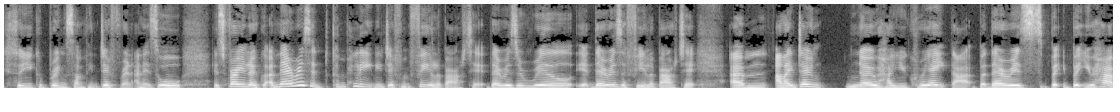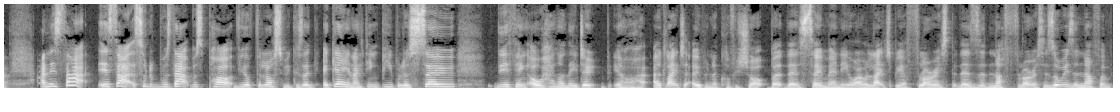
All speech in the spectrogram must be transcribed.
so you could bring something different, and it's all it's very local, and there is a completely different feel about it. There is a real there is a feel about it, um, and I don't know how you create that but there is but but you have. And is that is that sort of was that was part of your philosophy? Because again i think people are so they think oh hang on they don't oh, i'd like to open a coffee shop but there's so many or i would like to be a florist but there's enough florists. There's always enough of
